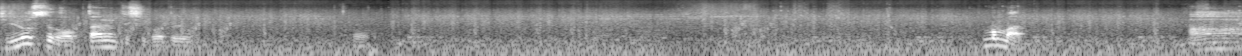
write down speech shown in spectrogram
딜로스가 없다는 뜻이거든. 어. 한 번만. 아.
